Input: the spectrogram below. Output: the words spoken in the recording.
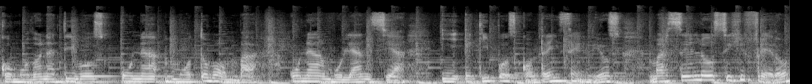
como donativos una motobomba, una ambulancia y equipos contra incendios, Marcelo Sigifredo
